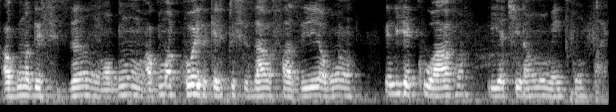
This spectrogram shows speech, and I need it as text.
alguma decisão, algum, alguma coisa que ele precisava fazer, alguma, ele recuava e ia tirar um momento com o Pai.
